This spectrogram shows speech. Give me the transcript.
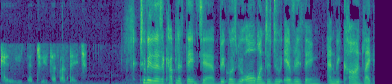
can use that to its advantage. To me, there's a couple of things here because we all want to do everything and we can't. Like,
